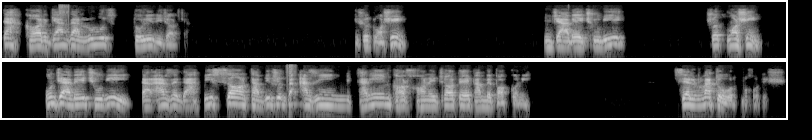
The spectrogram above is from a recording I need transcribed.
ده کارگر در روز تولید ایجاد کرد. این شد ماشین. این جعبه چوبی شد ماشین. اون جعبه چوبی در عرض ده 20 سال تبدیل شد به عظیمترین کارخانجات پنبه پاک کنی. ثروت آورد به خودش.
